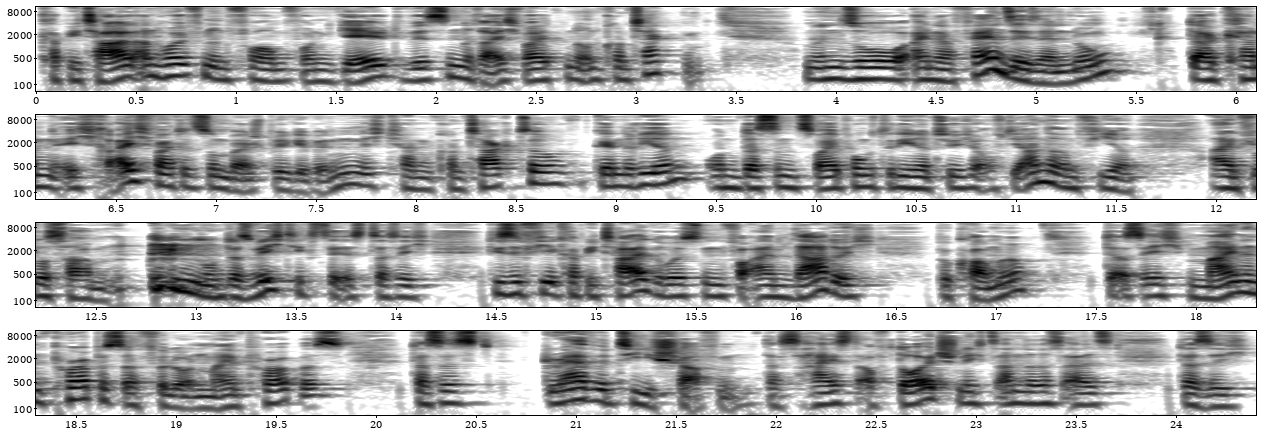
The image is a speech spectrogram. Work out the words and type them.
Kapital anhäufen in Form von Geld, Wissen, Reichweiten und Kontakten. Und in so einer Fernsehsendung, da kann ich Reichweite zum Beispiel gewinnen, ich kann Kontakte generieren und das sind zwei Punkte, die natürlich auf die anderen vier Einfluss haben. Und das Wichtigste ist, dass ich diese vier Kapitalgrößen vor allem dadurch bekomme, dass ich meinen Purpose erfülle. Und mein Purpose, das ist Gravity schaffen. Das heißt auf Deutsch nichts anderes als, dass ich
